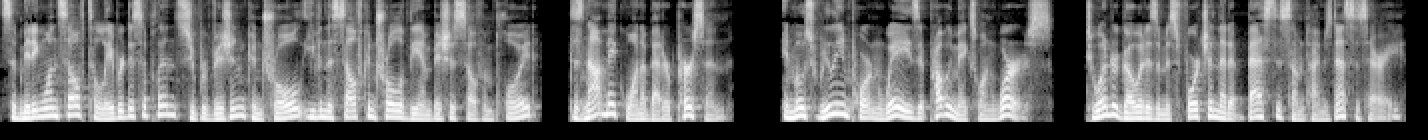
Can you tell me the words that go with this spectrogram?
Submitting oneself to labor discipline, supervision, control, even the self control of the ambitious self employed, does not make one a better person. In most really important ways, it probably makes one worse. To undergo it is a misfortune that at best is sometimes necessary.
